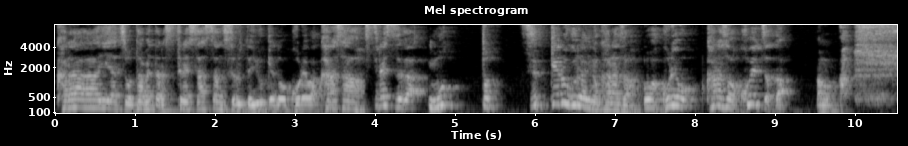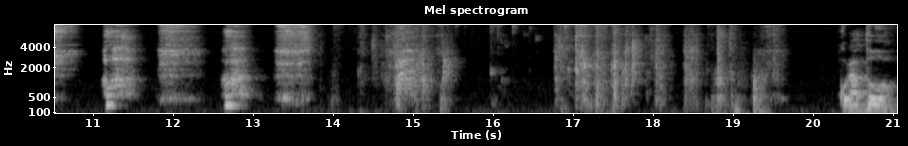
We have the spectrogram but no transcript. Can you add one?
辛いやつを食べたらストレス発散するって言うけど、これは辛さ、ストレスがもっとつけるぐらいの辛さ。うわ、これを、辛さを超えちゃった。あの、はぁ、はぁ、これあと、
